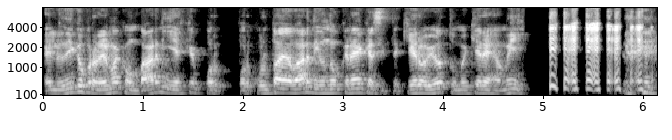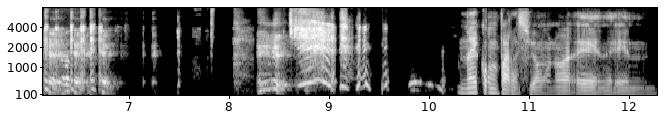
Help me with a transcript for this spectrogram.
El único problema con Barney es que por, por culpa de Barney uno cree que si te quiero yo, tú me quieres a mí. no hay comparación, ¿no? en,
